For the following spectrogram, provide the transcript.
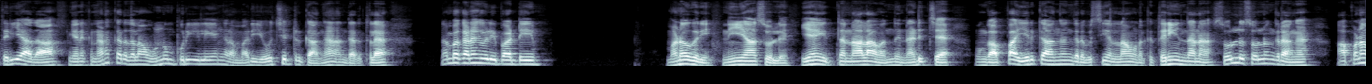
தெரியாதா? எனக்கு நடக்கிறதெல்லாம் ஒன்றும் புரியலையேங்கிற மாதிரி யோசிச்சுட்டு இருக்காங்க அந்த இடத்துல. நம்ம கனகு பாட்டி மனோகரி நீயா சொல்லு. ஏன் இத்தனை நாளாக வந்து நடித்த உங்கள் அப்பா இருக்காங்கங்கிற விஷயம்லாம் உனக்கு தெரியும் தானே? சொல்லு சொல்லுங்கிறாங்க. அப்போனா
